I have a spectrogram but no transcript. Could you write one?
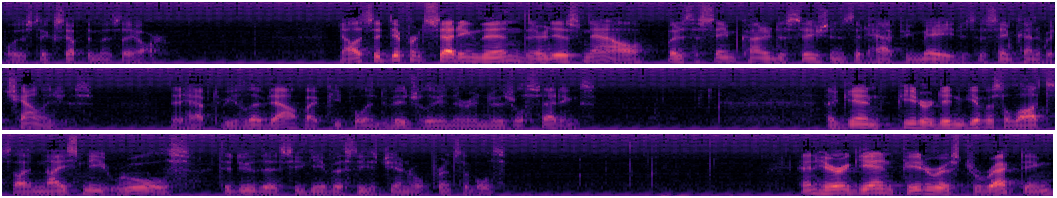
We'll just accept them as they are. Now, it's a different setting then than it is now, but it's the same kind of decisions that have to be made. It's the same kind of challenges that have to be lived out by people individually in their individual settings. Again, Peter didn't give us a lot of nice, neat rules to do this. He gave us these general principles. And here again, Peter is directing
